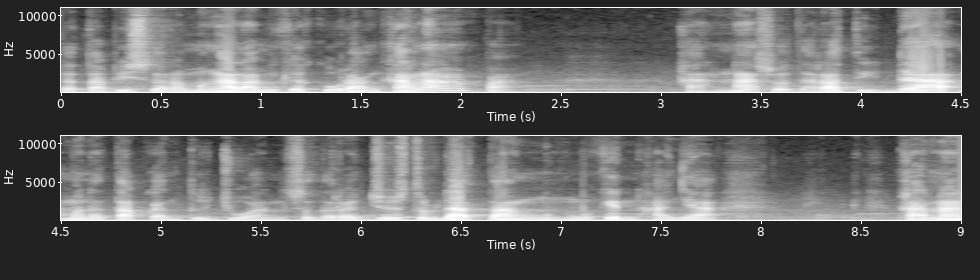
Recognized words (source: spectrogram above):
tetapi saudara mengalami kekurangan karena apa? Karena saudara tidak menetapkan tujuan. Saudara justru datang mungkin hanya karena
